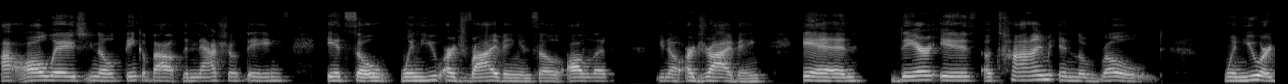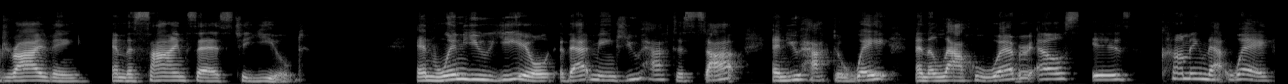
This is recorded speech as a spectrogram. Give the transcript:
I always, you know, think about the natural things. It's so when you are driving, and so all of us, you know, are driving, and there is a time in the road when you are driving and the sign says to yield. And when you yield, that means you have to stop and you have to wait and allow whoever else is coming that way,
